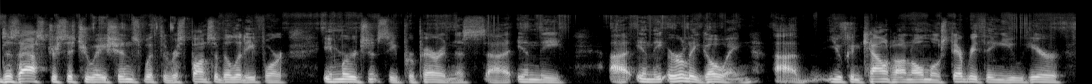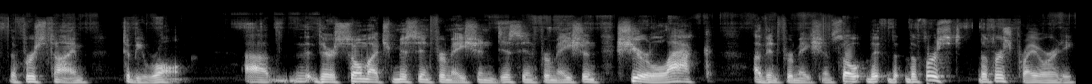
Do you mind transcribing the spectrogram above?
disaster situations with the responsibility for emergency preparedness uh, in the uh, in the early going, uh, you can count on almost everything you hear the first time to be wrong. Uh, there's so much misinformation, disinformation, sheer lack of information. So the, the, the first the first priority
